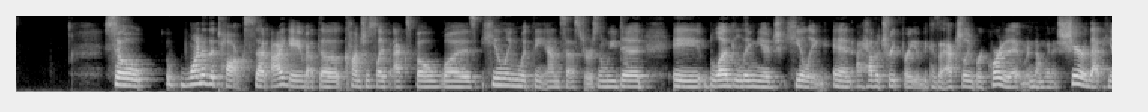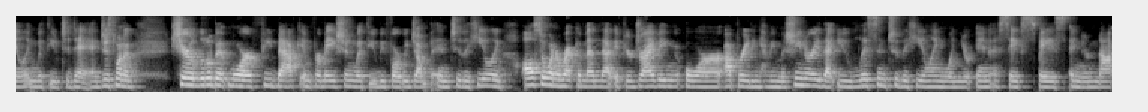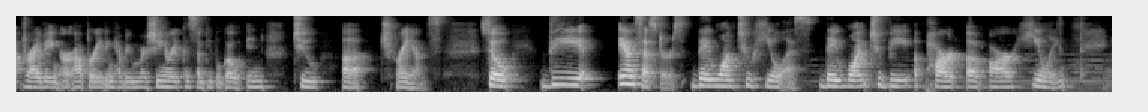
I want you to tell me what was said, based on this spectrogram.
So, one of the talks that I gave at the Conscious Life Expo was healing with the ancestors. And we did a blood lineage healing. And I have a treat for you because I actually recorded it and I'm going to share that healing with you today. I just want to share a little bit more feedback information with you before we jump into the healing. Also want to recommend that if you're driving or operating heavy machinery that you listen to the healing when you're in a safe space and you're not driving or operating heavy machinery because some people go into a trance. So the ancestors, they want to heal us. They want to be a part of our healing.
